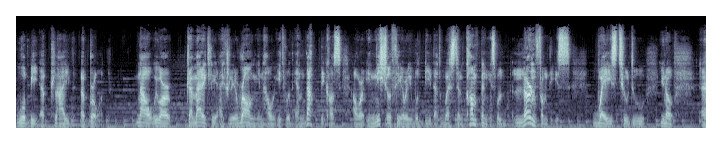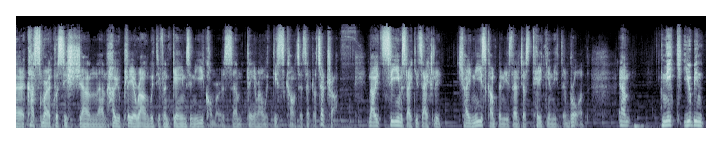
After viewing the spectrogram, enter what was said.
will be applied abroad. Now we were dramatically actually wrong in how it would end up because our initial theory would be that Western companies will learn from these ways to do, you know, uh, customer acquisition and how you play around with different games in e-commerce and play around with discounts, etc., etc. Now it seems like it's actually Chinese companies that have just taken it abroad. Um, Nick, you've been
